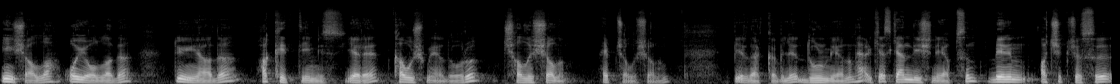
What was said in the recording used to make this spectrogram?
İnşallah o yolla da dünyada hak ettiğimiz yere kavuşmaya doğru çalışalım. Hep çalışalım bir dakika bile durmayalım. Herkes kendi işini yapsın. Benim açıkçası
